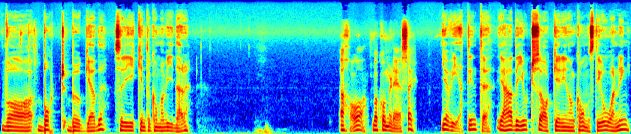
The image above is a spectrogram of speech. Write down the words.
var bortbuggade så det gick inte att komma vidare. Jaha, vad kommer det sig? Jag vet inte. Jag hade gjort saker i någon konstig ordning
